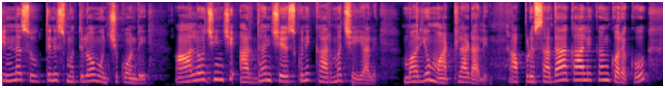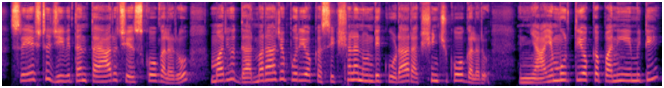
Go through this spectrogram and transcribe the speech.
చిన్న సూక్తిని స్మృతిలో ఉంచుకోండి. ఆలోచించి అర్థం చేసుకుని కర్మ చేయాలి. మరియు మాట్లాడాలి. అప్పుడు సదాకాలికం కొరకు శ్రేష్ఠ జీవితం తయారు చేసుకోగలరు మరియు ధర్మరాజపురి యొక్క శిక్షల నుండి కూడా రక్షించుకోగలరు. న్యాయమూర్తి యొక్క పని ఏమిటి?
